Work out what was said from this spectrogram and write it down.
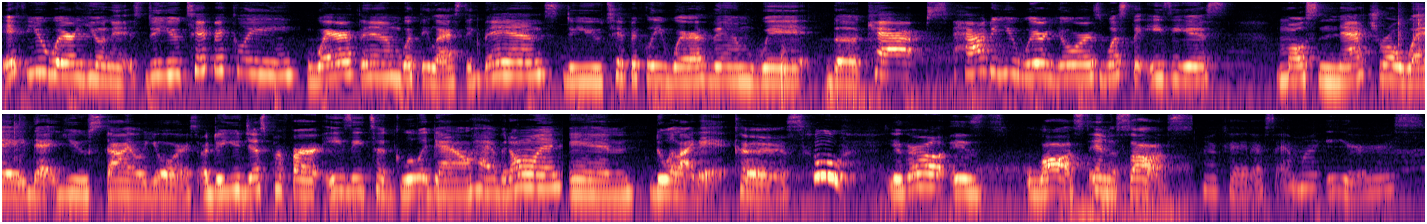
if you wear units, do you typically wear them with elastic bands? Do you typically wear them with the caps? How do you wear yours? What's the easiest most natural way that you style yours? Or do you just prefer easy to glue it down have it on and do it like that? Because who your girl is lost in the sauce. Okay that's at my ears.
